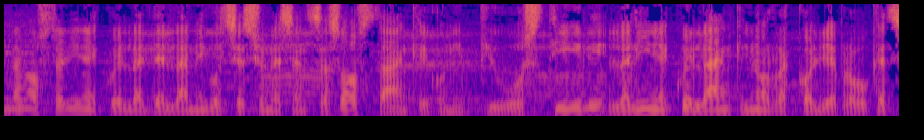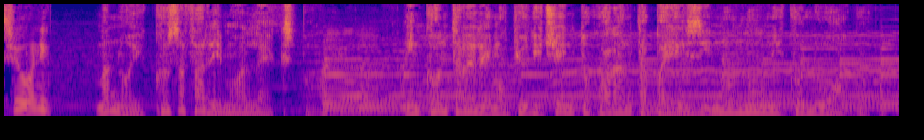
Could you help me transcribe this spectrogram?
La nostra linea è quella della negoziazione senza sosta anche con i più ostili, la linea è quella anche di non raccogliere provocazioni. Ma noi cosa faremo all'Expo? Incontreremo più di 140 paesi in un unico luogo.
